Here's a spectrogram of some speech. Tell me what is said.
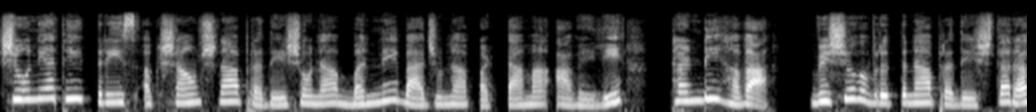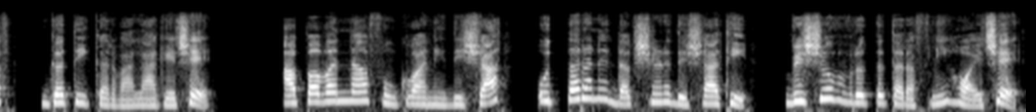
શૂન્યથી ત્રીસ અક્ષાંશના પ્રદેશોના બંને બાજુના પટ્ટામાં આવેલી ઠંડી હવા વિષુવવૃત્તના પ્રદેશ તરફ ગતિ કરવા લાગે છે. આ પવનના ફૂંકવાની દિશા ઉત્તર અને દક્ષિણ દિશાથી વિષુવવૃત્ત તરફની હોય છે.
